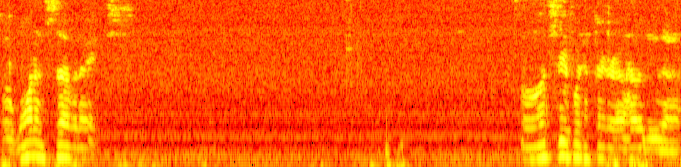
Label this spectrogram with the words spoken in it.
So one and seven eighths. So let's see if we can figure out how to do that.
